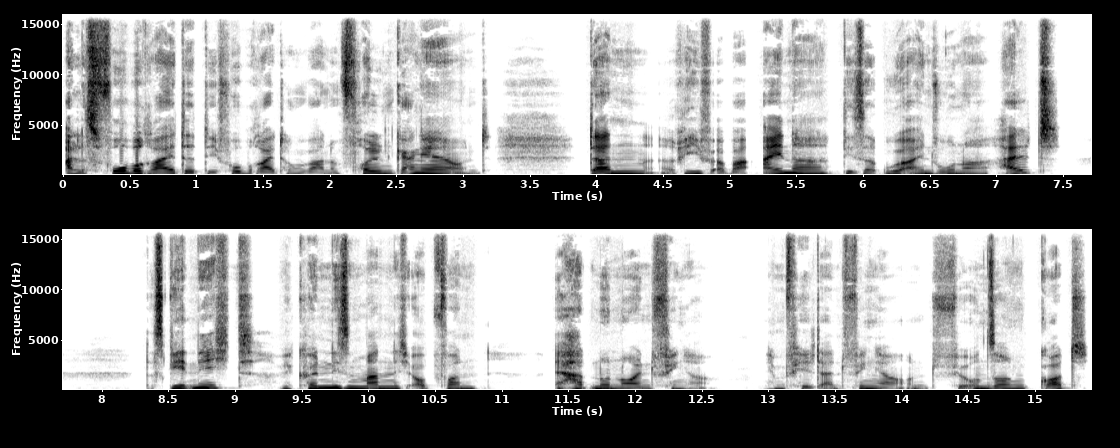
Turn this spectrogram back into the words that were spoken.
alles vorbereitet. Die Vorbereitungen waren im vollen Gange und dann rief aber einer dieser Ureinwohner, halt, das geht nicht, wir können diesen Mann nicht opfern, er hat nur neun Finger, ihm fehlt ein Finger und für unseren Gott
